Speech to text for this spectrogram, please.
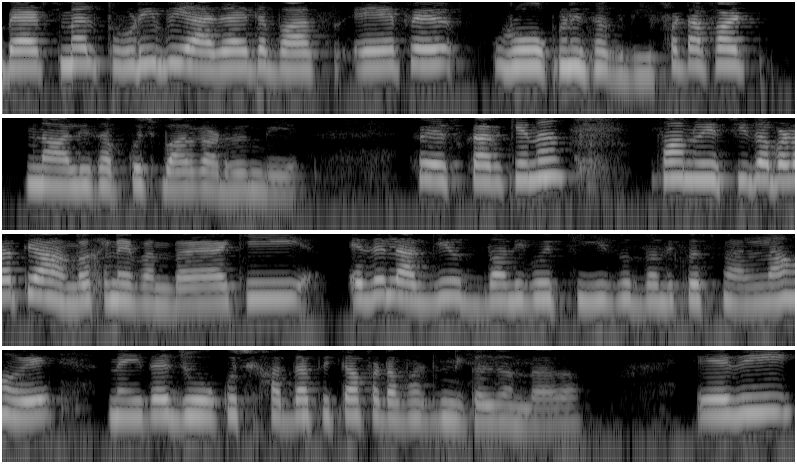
ਬੈਡ ਸਮੈਲ ਥੋੜੀ ਵੀ ਆ ਜਾਏ ਤੇ ਬਸ ਇਹ ਫਿਰ ਰੋਕ ਨਹੀਂ ਸਕਦੀ ਫਟਾਫਟ ਨਾਲ ਹੀ ਸਭ ਕੁਝ ਬਾਹਰ ਕੱਢ ਦਿੰਦੀ ਹੈ ਸੋ ਇਸ ਕਰਕੇ ਨਾ ਸਾਨੂੰ ਇਸ ਚੀਜ਼ ਦਾ ਬੜਾ ਧਿਆਨ ਰੱਖਣੇ ਪੈਂਦਾ ਹੈ ਕਿ ਇਹਦੇ ਲਾਗੇ ਉਦਾਂ ਦੀ ਕੋਈ ਚੀਜ਼ ਉਦਾਂ ਦੀ ਕੋਈ ਸਮੈਲ ਨਾ ਹੋਏ ਨਹੀਂ ਤਾਂ ਜੋ ਕੁਝ ਖਾਦਾ ਪੀਤਾ ਫਟਾਫਟ ਨਿਕਲ ਜਾਂਦਾ ਇਹਦਾ ਇਹਦੀ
